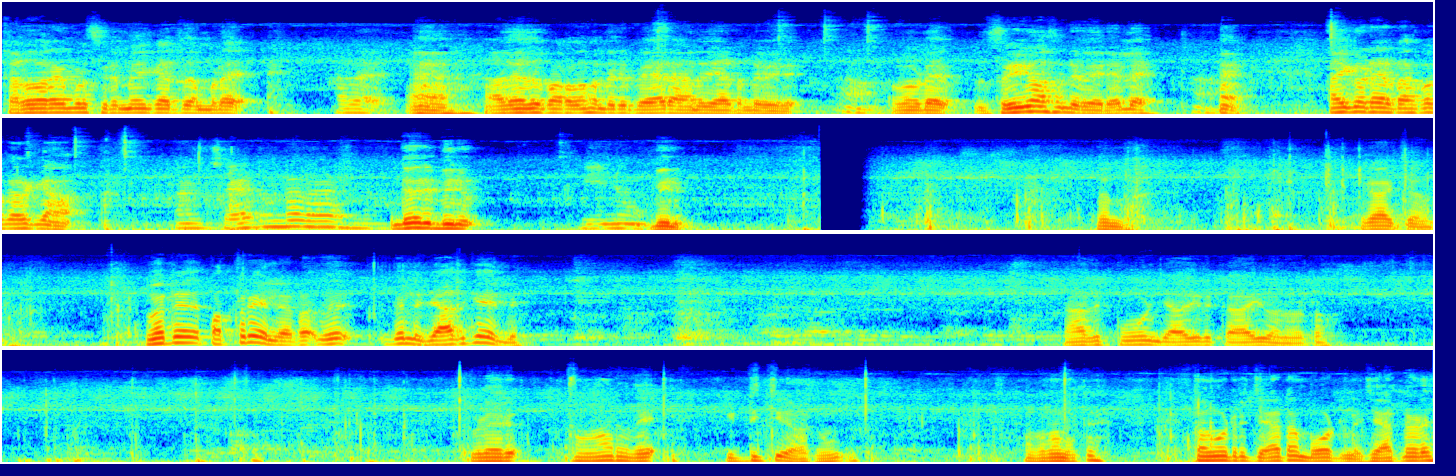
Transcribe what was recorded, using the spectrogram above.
കഥ പറയുമ്പോൾ സിനിമയ്ക്കകത്ത് നമ്മുടെ അതെ. ആ, അതിനകത്ത് പറഞ്ഞ പോലെ ഒരു പേരാണ് ചേട്ടന്റെ പേര്. നമ്മുടെ ശ്രീനിവാസിന്റെ പേര് അല്ലേ? ആയിക്കോട്ടെ ചേട്ടാ അപ്പോൾ കിടക്കാം ചേട്ടന്റെ പേര് എന്റെ ഒരു ബിനു. ബിനു. ബിനു. എന്താ കാഴ്ച. മറ്റേ പത്രയല്ലേ? ഇത് ഇതല്ലേ? ജാതിക്കയല്ലേ? ജാതിപ്പൂവും ജാതിയുടെ കായ് വന്നു കേട്ടോ. ഇവിടെ ഒരു ആറുതേ ഇടിച്ച് കിടക്കുന്നു അപ്പോൾ നമുക്ക് ഇപ്പം അങ്ങോട്ടൊരു ചേട്ടൻ പോയിട്ടുണ്ട് ചേട്ടനോട്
